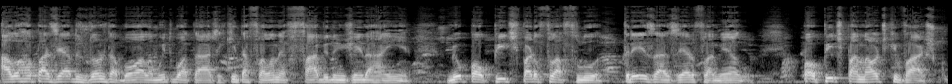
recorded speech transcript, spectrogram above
Alô, rapaziada dos donos da bola, muito boa tarde. Quem tá falando é Fábio do Engenho da Rainha. Meu palpite para o Fla-Flu, 3 a 0 Flamengo. Palpite para Náutico e Vasco,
